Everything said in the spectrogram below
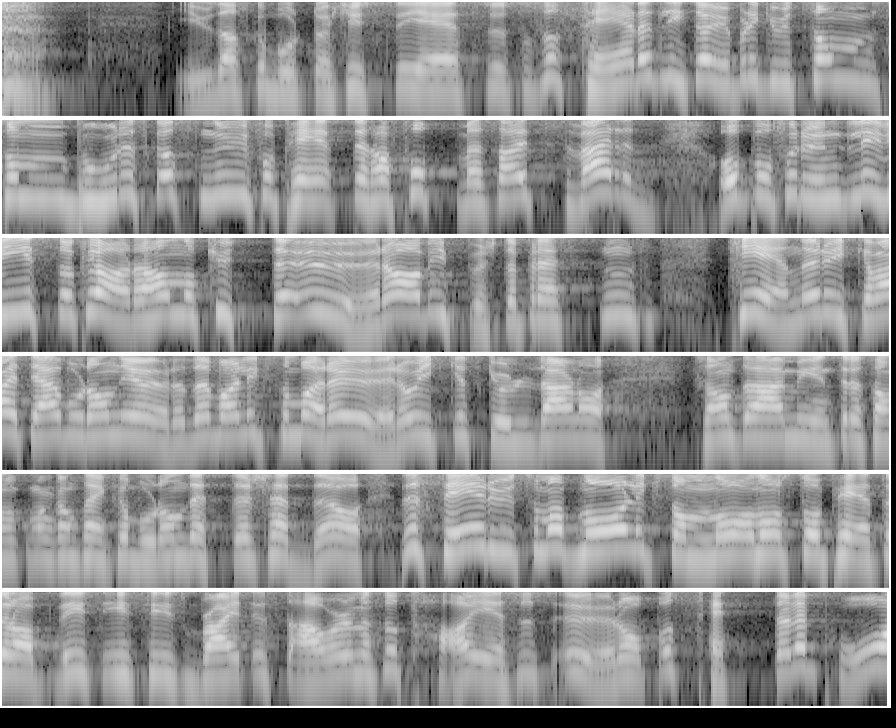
Judas går bort og kysser Jesus, og så ser det et lite øyeblikk ut som, som bordet skal snu, for Peter har fått med seg et sverd. Og på forunderlig vis så klarer han å kutte øret av yppersteprestens tjener. og ikke vet jeg hvordan han gjør det. Det var liksom bare øret og ikke skulderen. og det er mye interessant man kan tenke hvordan dette skjedde. og Det ser ut som at nå, liksom, nå, nå står Peter opp, this is his brightest hour, men så tar Jesus øret opp og setter det på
